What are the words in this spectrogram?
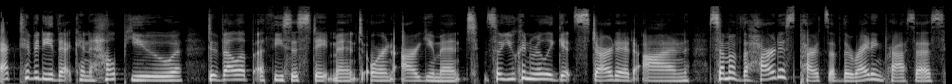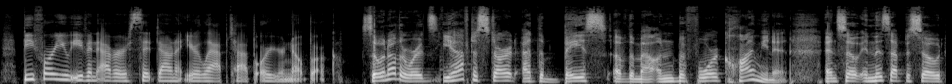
activity that can help you develop a thesis statement or an argument so you can really get started on some of the hardest parts of the writing process before you even ever sit down at your laptop or your notebook. So, in other words, you have to start at the base of the mountain before climbing it. And so, in this episode,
